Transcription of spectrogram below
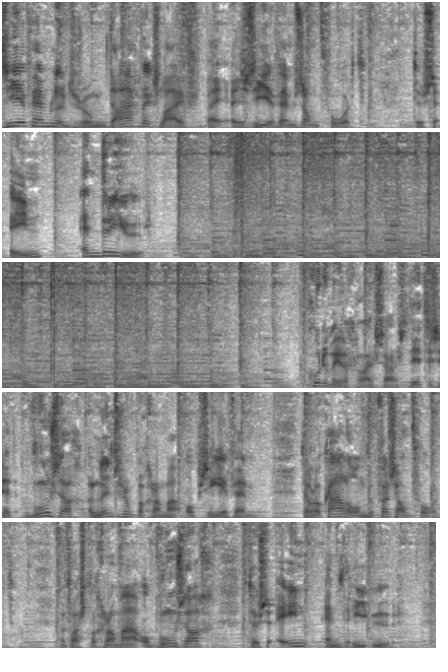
ZFM Lunchroom dagelijks live bij ZFM Zandvoort. Tussen 1 en 3 uur. Goedemiddag luisteraars, dit is het woensdag lunchroomprogramma op ZFM. De lokale omroep van Zandvoort. Een vast programma op woensdag tussen 1 en 3 uur.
